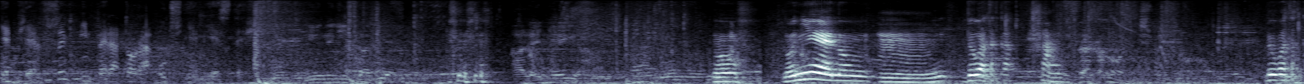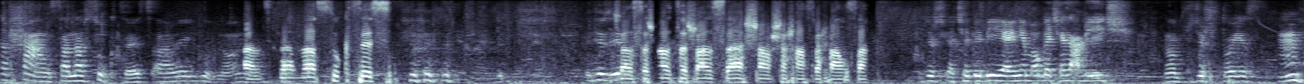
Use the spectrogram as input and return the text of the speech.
Nie pierwszym imperatora uczniem jesteś. No, no nie, no mm, była taka szansa. Była taka szansa na sukces, ale i gówno. Szansa na sukces. Ja, Szansa, szansa, szansa, szansa, szansa, szansa. przecież ja ciebie biję, nie mogę cię zabić. No przecież to jest... Mm,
